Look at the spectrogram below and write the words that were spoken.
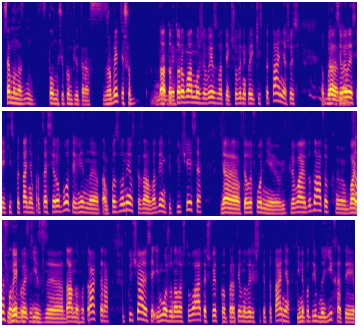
все можна ну, з допомогою комп'ютера зробити, щоб Да, тобто Роман може визвати, якщо виникли якісь питання, щось Да, з'явилися якісь питання в процесі роботи. Він е, там позвонив, сказав: Вадим, підключися. Я в телефоні відкриваю додаток, е, бачу телефонному виклик із е, даного трактора. Підключаюся і можу налаштувати швидко, оперативно вирішити питання. І не потрібно їхати,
